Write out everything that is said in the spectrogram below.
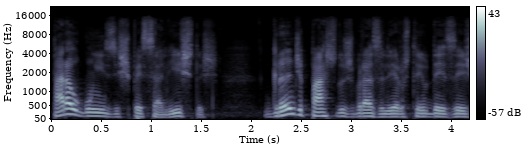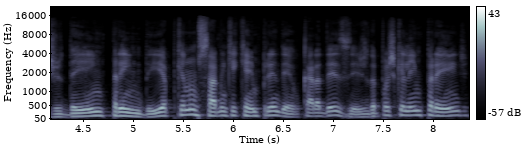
Para alguns especialistas, grande parte dos brasileiros tem o desejo de empreender porque não sabem o que é empreender. O cara deseja. Depois que ele empreende,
